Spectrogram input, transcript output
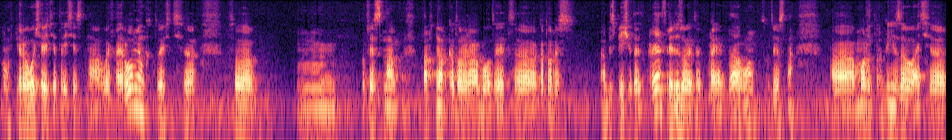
Ну, в первую очередь это, естественно, Wi-Fi roaming, то есть, э, соответственно, партнер, который работает, который обеспечивает этот проект, реализует этот проект, да, он, соответственно, а, может организовать э,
